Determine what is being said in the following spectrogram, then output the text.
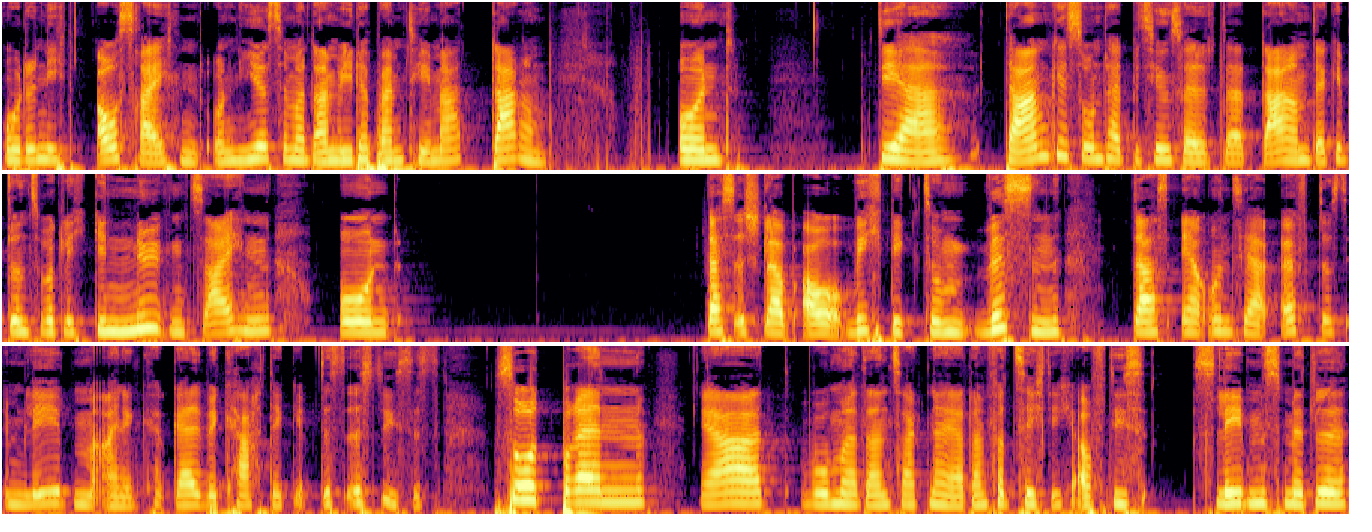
oder nicht ausreichend. Und hier sind wir dann wieder beim Thema Darm. Und der Darmgesundheit beziehungsweise der Darm, der gibt uns wirklich genügend Zeichen und das ist, glaube ich, auch wichtig zum Wissen, dass er uns ja öfters im Leben eine gelbe Karte gibt. Das ist dieses Sodbrennen, ja, wo man dann sagt, naja, dann verzichte ich auf dieses Lebensmittel,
